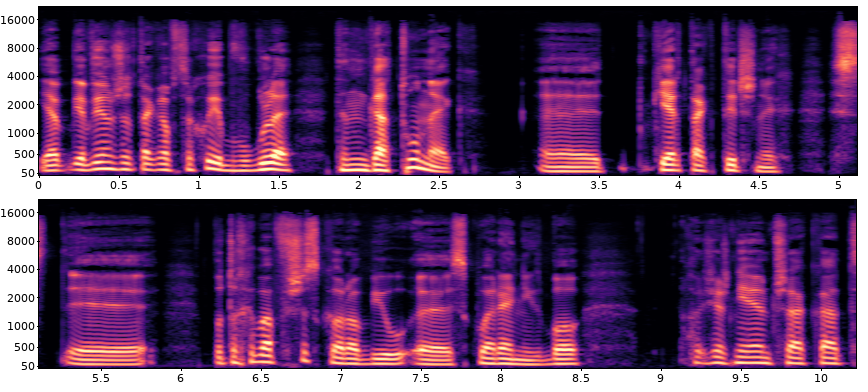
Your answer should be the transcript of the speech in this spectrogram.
ja, ja wiem, że tak abstrahuję, bo w ogóle ten gatunek e, gier taktycznych, e, bo to chyba wszystko robił e, Square Enix, bo chociaż nie wiem, czy akurat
